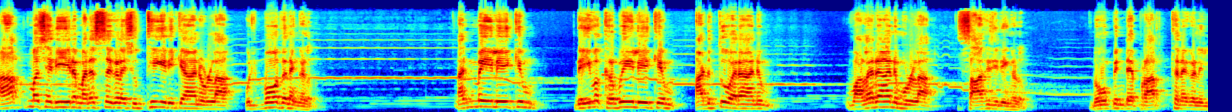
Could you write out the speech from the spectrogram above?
ആത്മശരീര മനസ്സുകളെ ശുദ്ധീകരിക്കാനുള്ള ഉത്ബോധനങ്ങളും നന്മയിലേക്കും ദൈവകൃപയിലേക്കും അടുത്തു വരാനും വളരാനുമുള്ള സാഹചര്യങ്ങളും നോമ്പിന്റെ പ്രാർത്ഥനകളിൽ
